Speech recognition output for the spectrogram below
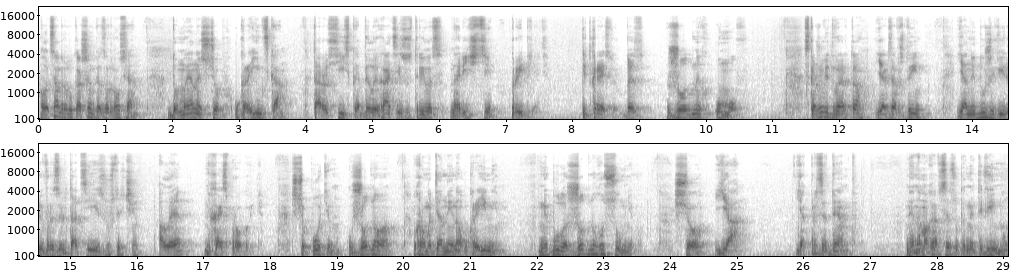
Олександр Лукашенко звернувся до мене, щоб українська та російська делегації зустрілись на річці Прип'ять. Підкреслю, без жодних умов. Скажу відверто, як завжди, я не дуже вірю в результат цієї зустрічі, але нехай спробують. Щоб потім у жодного громадянина України не було жодного сумніву, що я, як президент, не намагався зупинити війну,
